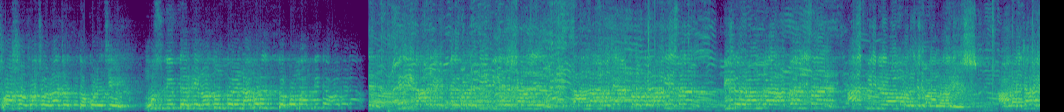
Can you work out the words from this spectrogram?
ছশো বছর রাজত্ব করেছে। মুসলিমদেরকে নতুন করে নাগরিকত্ব প্রমাণ দিতে হবে না। আমরা চাই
